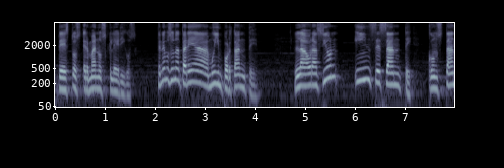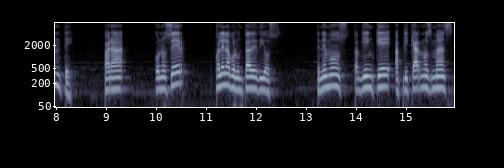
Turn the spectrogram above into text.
de estos hermanos clérigos. Tenemos una tarea muy importante, la oración incesante, constante, para conocer cuál es la voluntad de Dios. Tenemos también que aplicarnos más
